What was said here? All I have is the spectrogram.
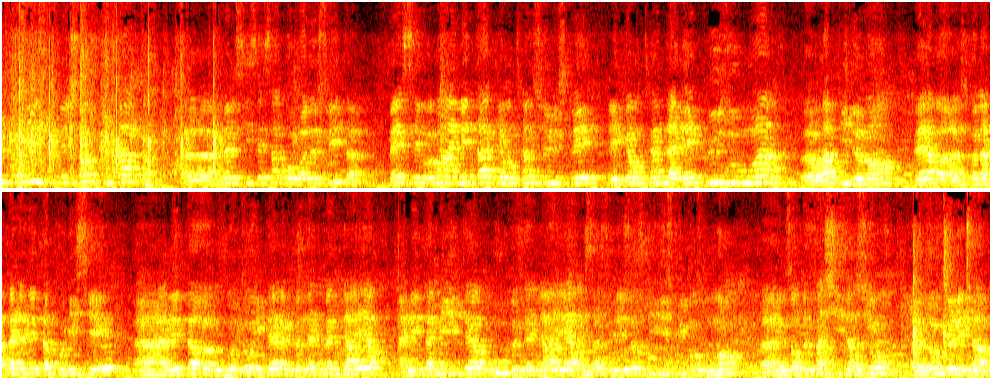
une police, une méchante qui tape. Euh, même si c'est ça qu'on voit de suite, mais c'est vraiment un État qui est en train de se muscler et qui est en train d'aller plus ou moins euh, rapidement vers euh, ce qu'on appelle un État policier, un État autoritaire et peut-être même derrière un État militaire ou peut-être derrière, et ça c'est des choses qui discutent en ce moment, une sorte de fascisation donc de l'État.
